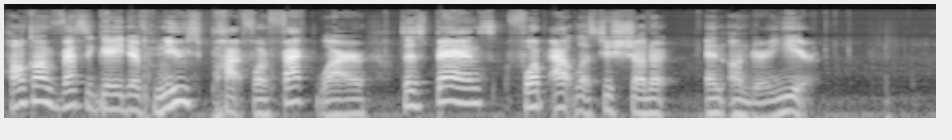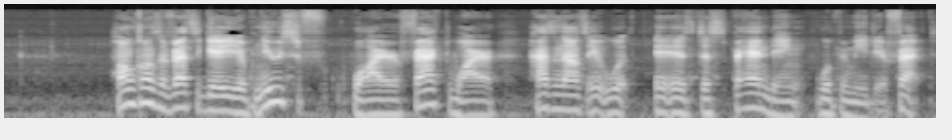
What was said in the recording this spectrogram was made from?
Hong Kong investigative news platform FactWire disbands four outlets to shutter in under a year. Hong Kong's investigative news wire FactWire has announced it, would, it is disbanding with immediate effect.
